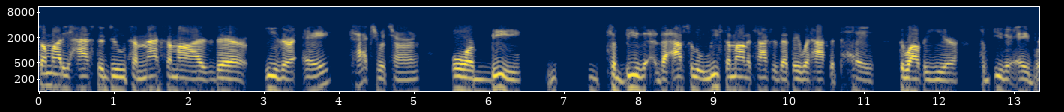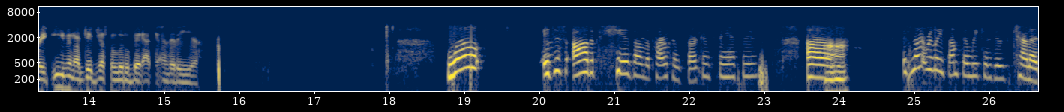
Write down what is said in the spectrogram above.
somebody has to do to maximize their either a tax return or b to be the, the absolute least amount of taxes that they would have to pay throughout the year to either a break even or get just a little bit at the end of the year. Well, it just all depends on the person's circumstances. Um, Uh-huh. It's not really something we can just kind of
